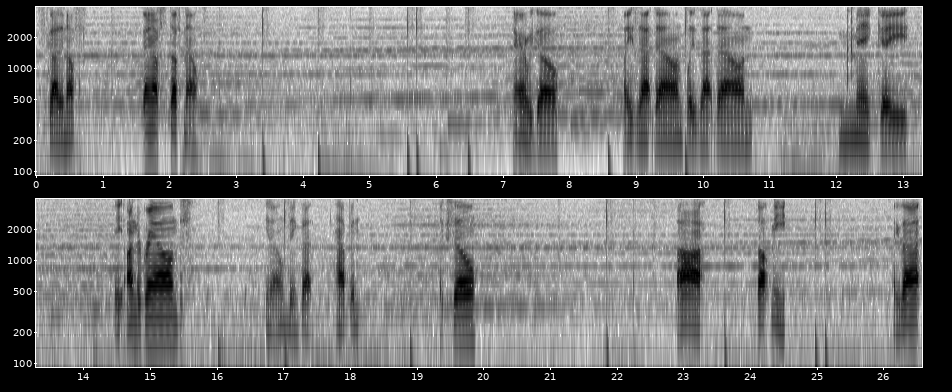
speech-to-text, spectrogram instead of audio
it's got enough. Got enough stuff now. There we go. Place that down, place that down. Make a a underground, you know, make that happen. Like so. Ah, not me. Like that.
